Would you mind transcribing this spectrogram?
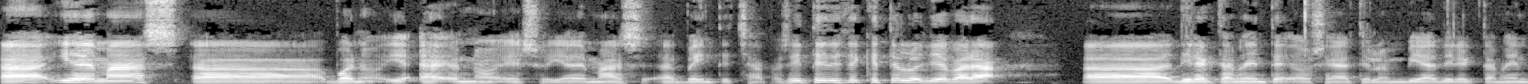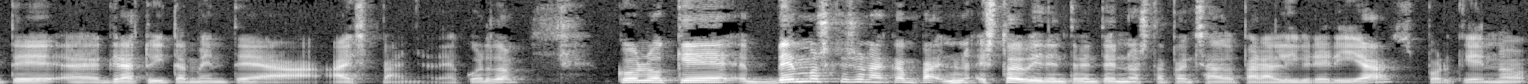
ah, y además, ah, bueno, ah, no, eso, y además 20 chapas. Y te dice que te lo llevará Ah, directamente, o sea, te lo envía directamente, eh, gratuitamente a, España, ¿de acuerdo? Con lo que vemos que es una campaña, esto evidentemente no está pensado para librerías, porque no,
